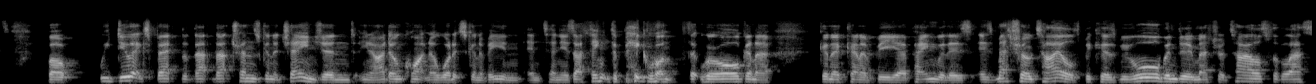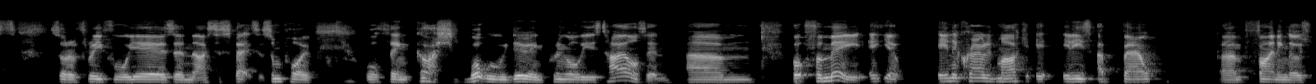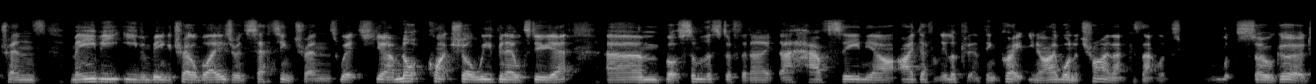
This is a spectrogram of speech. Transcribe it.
But we do expect that that, that trend's going to change, and you know, I don't quite know what it's going to be in, in ten years. I think the big one that we're all gonna gonna kind of be uh, paying with is is metro tiles because we've all been doing metro tiles for the last sort of three four years and i suspect at some point we'll think gosh what were we doing putting all these tiles in um, but for me it, you know in a crowded market, it, it is about um, finding those trends, maybe even being a trailblazer and setting trends, which yeah, I'm not quite sure we've been able to do yet. Um, but some of the stuff that I, I have seen, yeah, I definitely look at it and think, great, you know, I want to try that because that looks looks so good.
